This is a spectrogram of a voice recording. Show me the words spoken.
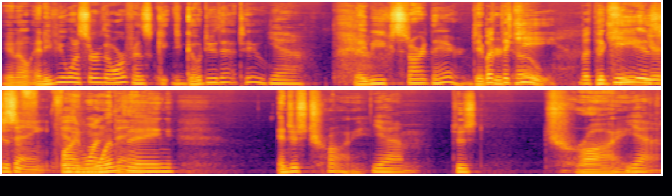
You know, and if you want to serve the orphans, go do that too. Yeah. Maybe you can start there. Dip But your the toe. key- but the key is you're just saying find one one thing. thing. and just try. Yeah. Just try. Yeah.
